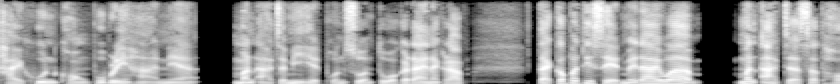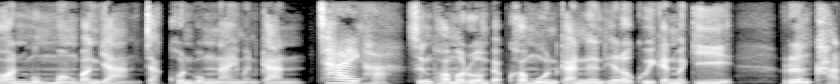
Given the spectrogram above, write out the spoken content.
ขายหุ้นของผู้บริหารเนี่ย มันอาจจะมีเหตุผลส่วนตัวก็ได้นะครับ แต่ก็ปฏิเสธไม่ได้ว่ามันอาจจะสะท้อนมุมมองบางอย่างจากคนวงในเหมือนกัน ใช่ค่ะ ซึ่งพอมารวมกับข้อมูลการเงินที่เราคุยกันเมื่อกี้ เรื่องขาด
